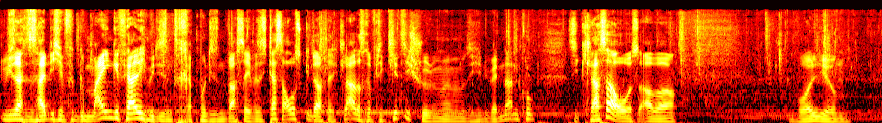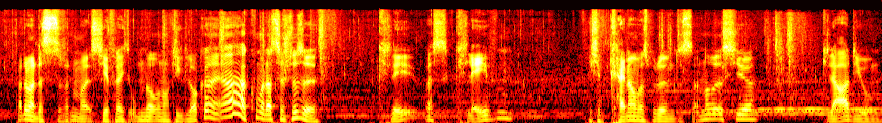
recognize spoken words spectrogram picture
Wie gesagt, das halte ich hier für gemeingefährlich mit diesen Treppen und diesem Wasser. Was ich das ausgedacht hätte. Klar, das reflektiert sich schön, wenn man, sich die Wände anguckt. Sieht klasse aus, aber... Volume. Warte mal, das, warte mal, ist hier vielleicht oben da auch noch die Glocke? Ja, guck mal, da ist der Schlüssel. Clay, was? Claven? Ich habe keine Ahnung, was bedeutet das andere ist hier. Gladium.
